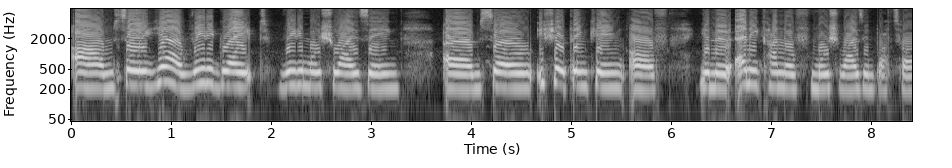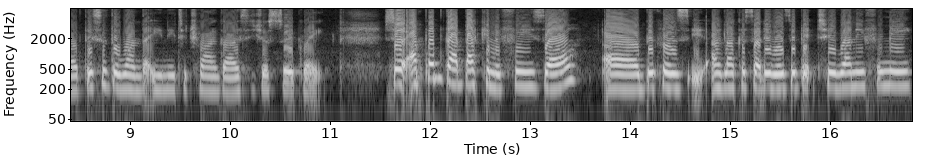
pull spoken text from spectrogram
Um so yeah really great really moisturizing. Um, so if you're thinking of you know any kind of moisturizing butter this is the one that you need to try guys. It's just so great. So I popped that back in the freezer uh, because it, uh, like I said it was a bit too runny for me.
